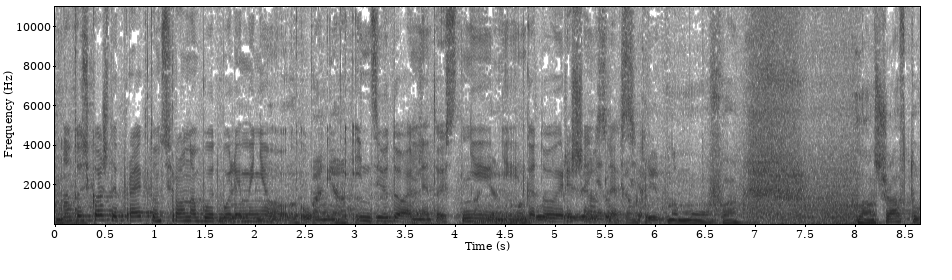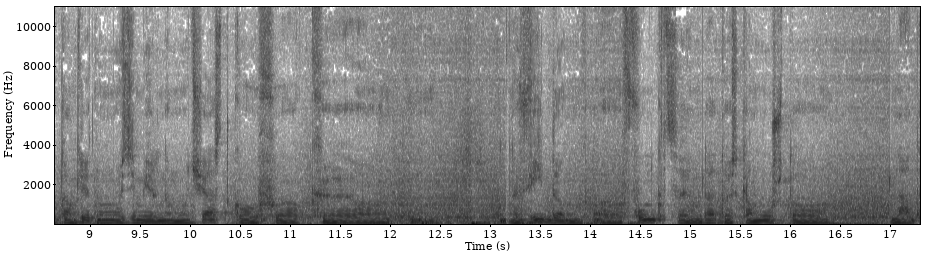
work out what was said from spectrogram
Ну, то есть каждый проект, он все равно будет более-менее ну, понятно, индивидуальный, то есть не, не готовое решение для всех. конкретному ландшафту, конкретному земельному участку, к видам, э, функциям, да, то есть кому что надо.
